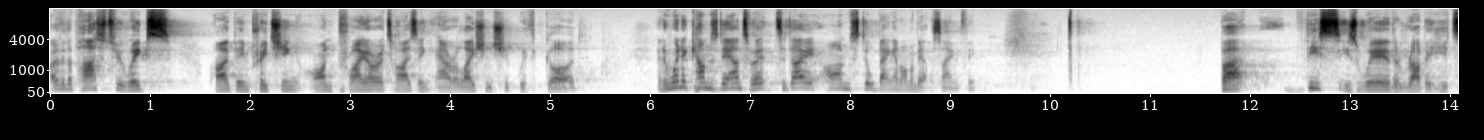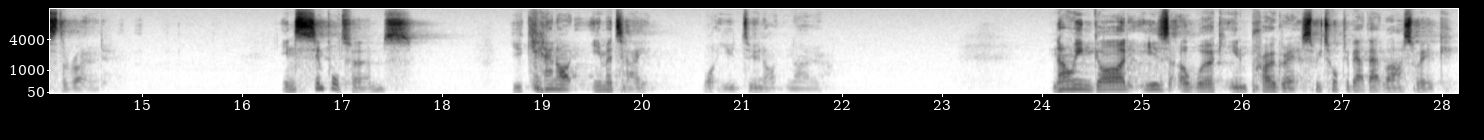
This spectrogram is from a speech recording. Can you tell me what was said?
Over the past two weeks, I've been preaching on prioritizing our relationship with God. And when it comes down to it, today I'm still banging on about the same thing. But this is where the rubber hits the road. In simple terms, you cannot imitate what you do not know. Knowing God is a work in progress. We talked about that last week.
